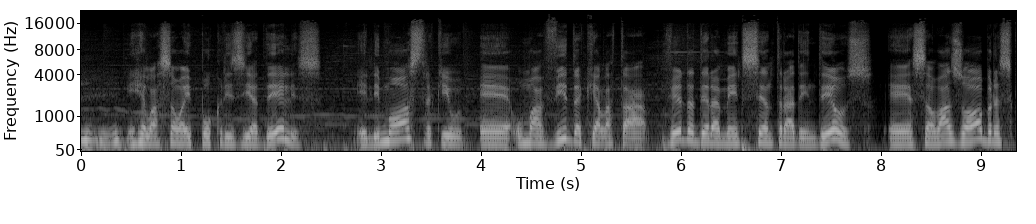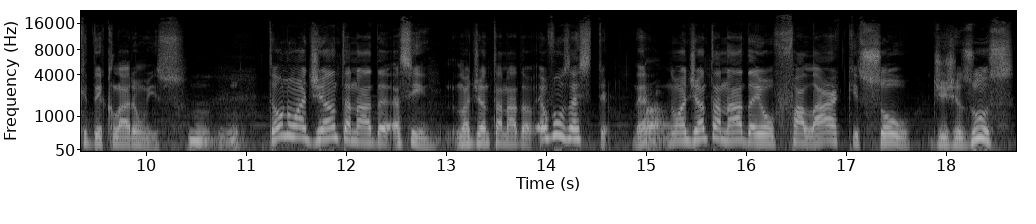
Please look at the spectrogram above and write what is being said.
Uhum. Em relação à hipocrisia deles, ele mostra que é, uma vida que ela está verdadeiramente centrada em Deus, é, são as obras que declaram isso. Uhum. Então não adianta nada, assim, não adianta nada. Eu vou usar esse termo, né? Tá. Não adianta nada eu falar que sou de Jesus,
